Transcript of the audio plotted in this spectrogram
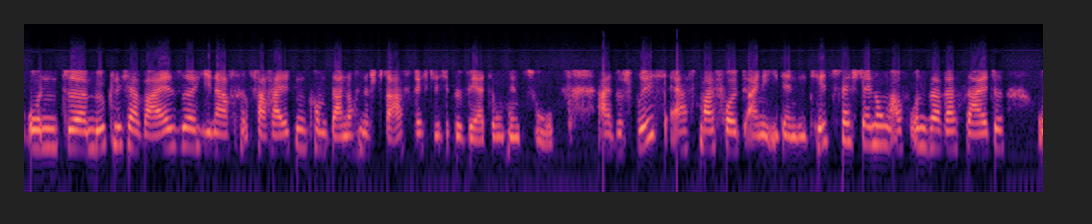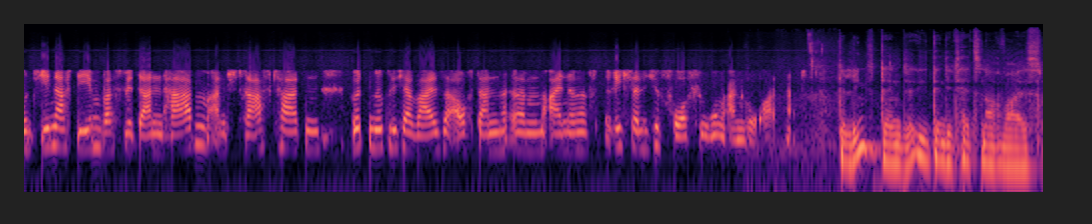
Und äh, möglicherweise, je nach Verhalten, kommt da noch eine strafrechtliche Bewertung hinzu. Also sprich, erstmal folgt eine Identitätsfeststellung auf unserer Seite und je nachdem, was wir dann haben an Straftaten, wird möglicherweise auch dann ähm, eine richterliche Vorführung angeordnet. Gelingt denn der Identitätsnachweis?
